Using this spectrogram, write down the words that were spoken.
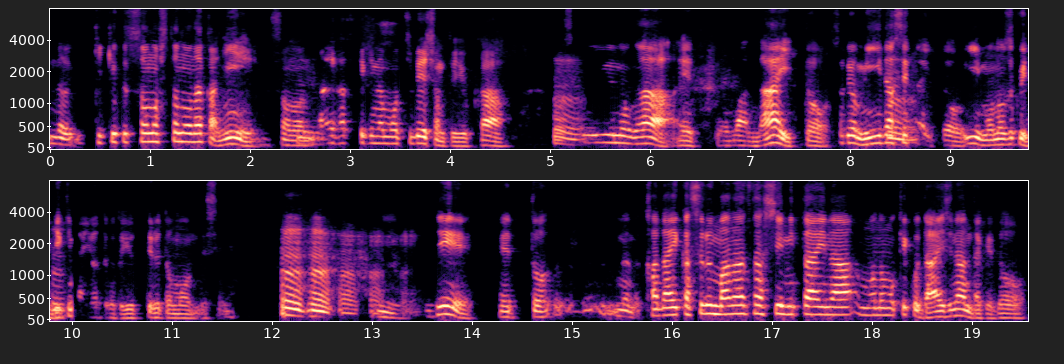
だから結局その人の中に、そのうん内発的なモチベーションというか、うそうんいうのが、えっとまあ、ないと、それを見出せないと、いいものづくりできないよってことを言ってると思うんですよね。うんうんうんうんで、えっと、なんだ課題化する眼差しみたいなものも結構大事なんだけど、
